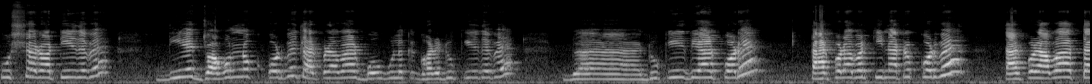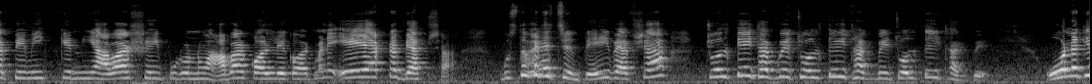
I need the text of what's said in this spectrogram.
কুৎসা রটিয়ে দেবে, দিয়ে জঘন্য করবে, তারপর আবার বউগুলোকে ঘরে ঢুকিয়ে দেবে ঢুকিয়ে দেওয়ার পরে তারপর আবার কি নাটক করবে? তারপর আবার তার প্রেমিককে নিয়ে আবার সেই পুরনো আবার কল রেকর্ড মানে এ একটা ব্যবসা, বুঝতে পেরেছেন? তো এই ব্যবসা চলতেই থাকবে চলতেই থাকবে চলতেই থাকবে। ও নাকি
